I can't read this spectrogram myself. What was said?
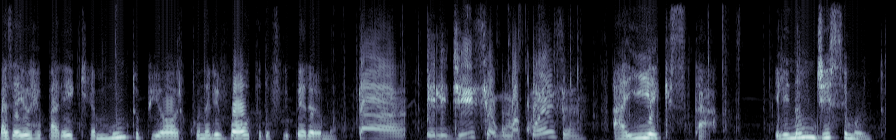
Mas aí eu reparei que é muito pior quando ele volta do fliperama. Tá. Ele disse alguma coisa? Aí é que está. Ele não disse muito.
